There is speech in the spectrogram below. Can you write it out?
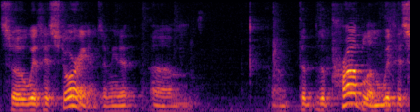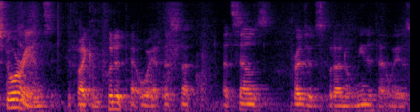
So with historians, I mean, it, um, um, the, the problem with historians, if I can put it that way, that's not, that sounds prejudiced, but I don't mean it that way, is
